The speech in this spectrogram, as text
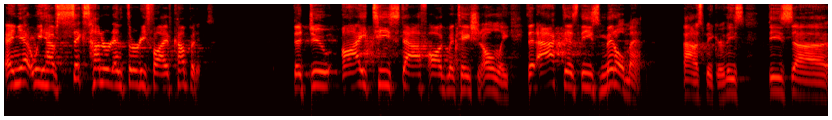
And yet we have 635 companies that do IT staff augmentation only, that act as these middlemen, Madam Speaker, these, these, uh,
